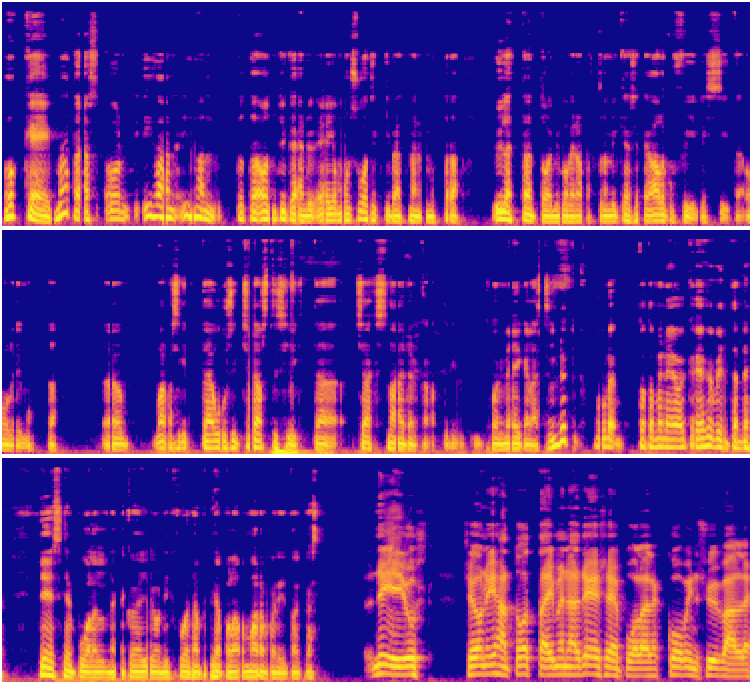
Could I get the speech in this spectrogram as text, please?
Okei, mä taas on ihan, ihan tota, on tykännyt, ei ole mun suosikki Batman, mutta yllättäen toimiva verrattuna, mikä se alkufiilis siitä oli, mutta ö, varsinkin tämä uusi Justice League, tämä Jack Snyder kaatti, niin toimi meikäläisellä. Nyt mulle tota menee oikein hyvin tänne DCn puolelle näköjään jo, niin voidaan vielä palaa Marvelin takaisin. Niin just. Se on ihan totta, ei mennä DC-puolelle kovin syvälle.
